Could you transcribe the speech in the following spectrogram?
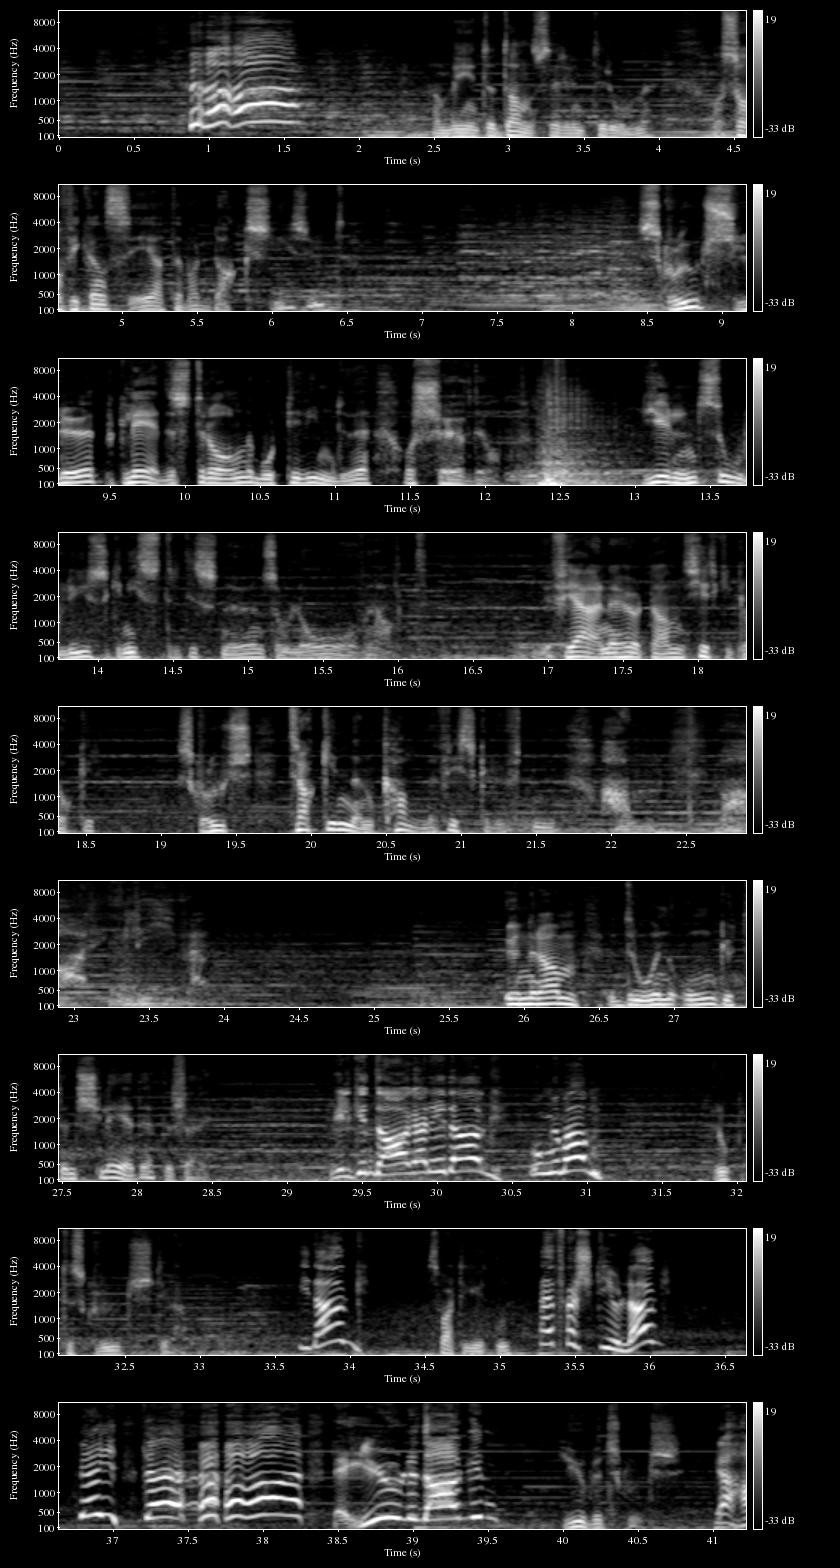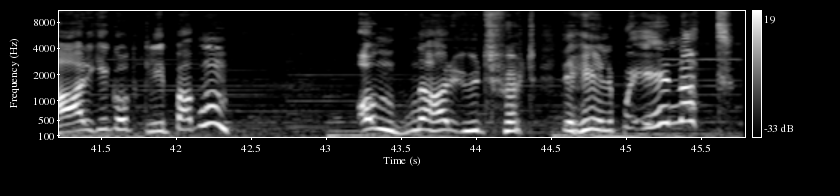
han begynte å danse rundt i rommet, og så fikk han se at det var dagslys ute. Scrooge løp gledesstrålende bort til vinduet og skjøv det opp. Gyllent sollys gnistret i snøen som lå overalt. I det fjerne hørte han kirkeklokker. Scrooge trakk inn den kalde, friske luften. Han var i live. Under ham dro en ung gutt en slede etter seg. Hvilken dag er det i dag, unge mann? ropte Scrooge til ham. I dag, svarte gutten. Det er første juledag. Det det, det er juledagen, jublet Scrooge. Jeg har ikke gått glipp av den. Åndene har utført det hele på én natt.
